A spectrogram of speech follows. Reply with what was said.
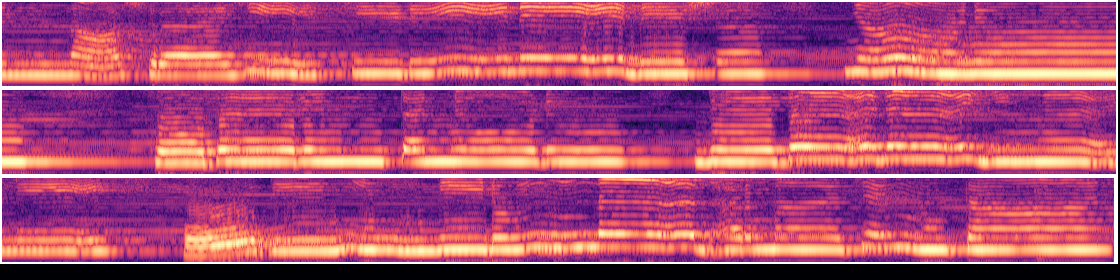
എന്നാശ്രയിച്ചിടീനേഷ ഞാനോ. സോദരൻ തന്നോടു വേദന ഇങ്ങനെ ഓതി നിന്നിടുന്ന ധർമ്മജൻ താൻ.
